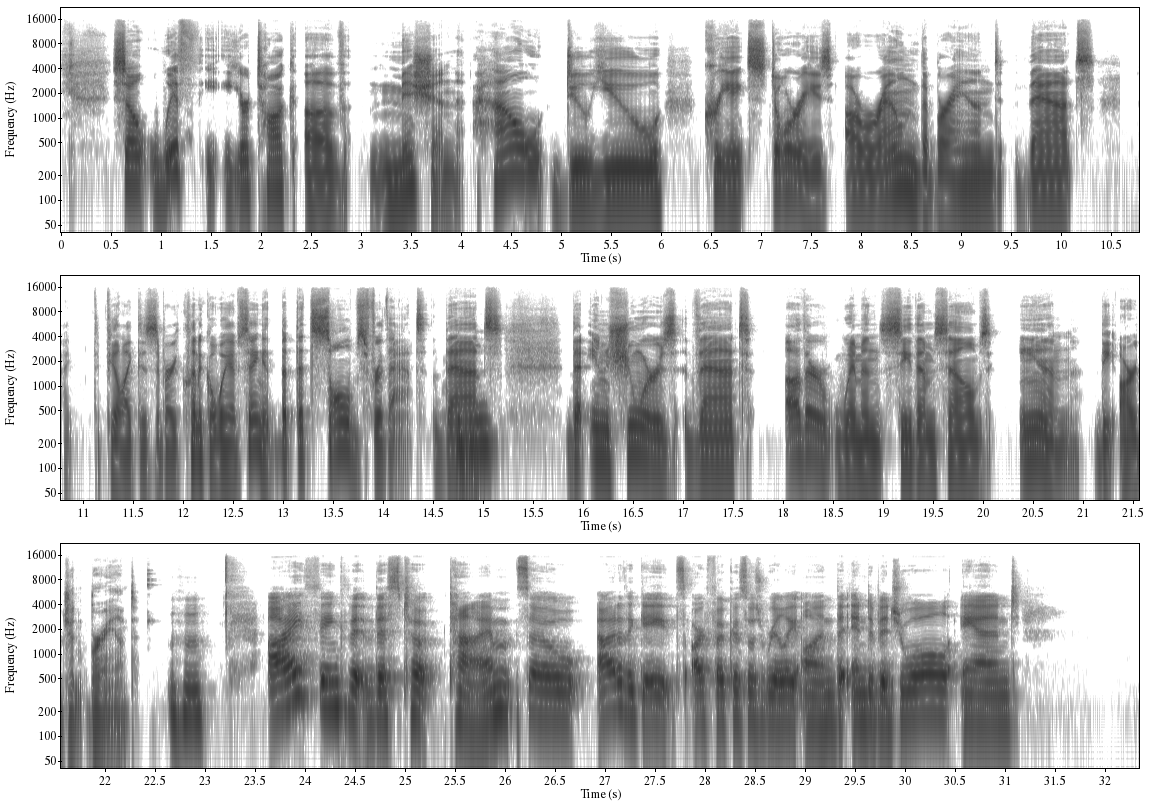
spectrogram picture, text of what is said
so with your talk of mission how do you create stories around the brand that I feel like this is a very clinical way of saying it, but that solves for that. That mm-hmm that ensures that other women see themselves in the Argent brand? Mm-hmm. I think that this took time. So, out of the gates, our focus was really on the individual and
